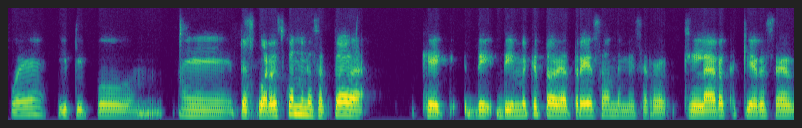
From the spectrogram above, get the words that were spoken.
fue? Y tipo, eh, ¿te acuerdas cuando nos actuaba? Que di, dime que todavía traes a donde me cerró. Claro que quiere ser,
